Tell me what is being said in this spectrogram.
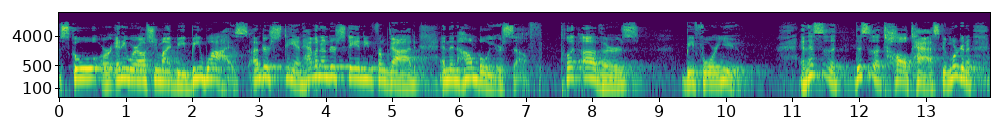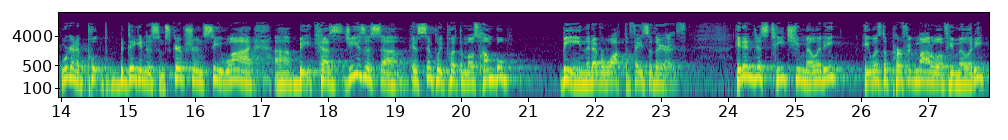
school or anywhere else you might be. Be wise, understand, have an understanding from God, and then humble yourself. Put others before you. And this is a this is a tall task, and we're gonna we're gonna put, dig into some scripture and see why. Uh, because Jesus uh, is simply put the most humble being that ever walked the face of the earth. He didn't just teach humility; he was the perfect model of humility.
